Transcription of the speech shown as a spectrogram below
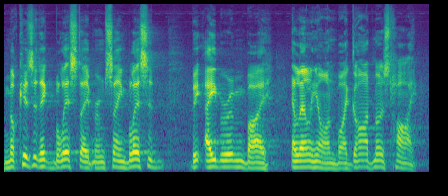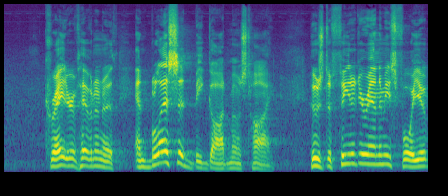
Melchizedek blessed Abram, saying, Blessed be Abram by El Elyon, by God Most High, creator of heaven and earth, and blessed be God Most High, who's defeated your enemies for you.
